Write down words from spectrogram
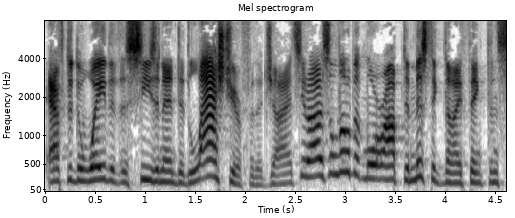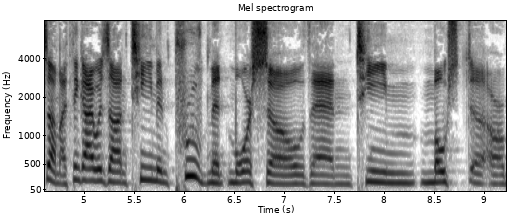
after the way that the season ended last year for the Giants, you know, I was a little bit more optimistic than I think than some. I think I was on team improvement more so than team most uh, or,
